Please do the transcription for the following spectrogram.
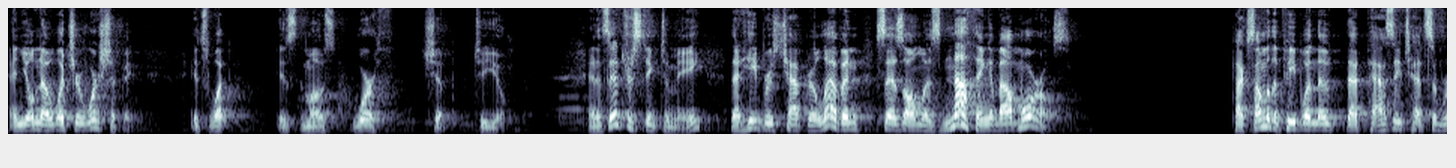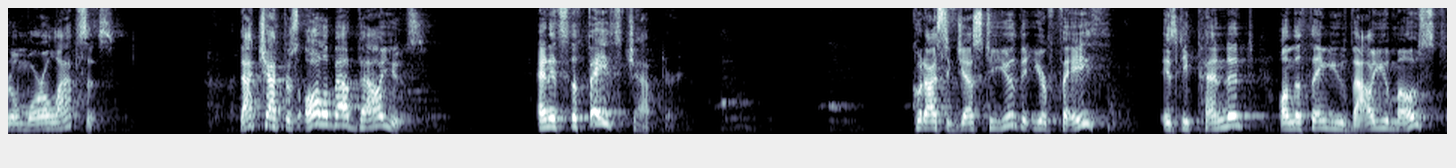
and you'll know what you're worshiping. It's what is the most worthship to you. And it's interesting to me that Hebrews chapter 11 says almost nothing about morals. In fact, some of the people in the, that passage had some real moral lapses. That chapter is all about values. And it's the faith chapter. Could I suggest to you that your faith is dependent on the thing you value most?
